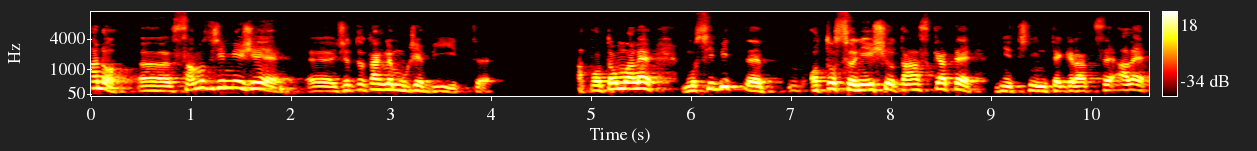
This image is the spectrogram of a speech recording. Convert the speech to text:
Ano, eh, samozřejmě, že, eh, že to takhle může být. A potom ale musí být eh, o to silnější otázka té vnitřní integrace, ale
